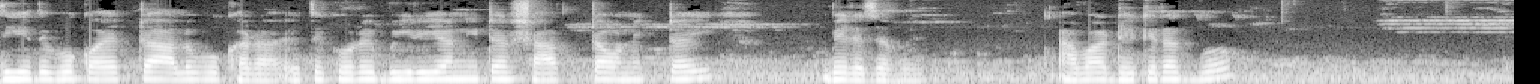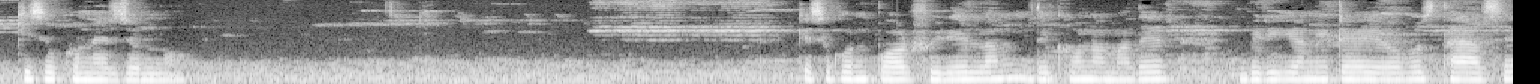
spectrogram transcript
দিয়ে দেব কয়েকটা আলু বোখারা, এতে করে বিরিয়ানিটার স্বাদটা অনেকটাই বেড়ে যাবে। আবার ঢেকে রাখব। কিছুক্ষণের জন্য। কিছুক্ষণ পর ফিরে এলাম। দেখুন, আমাদের বিরিয়ানিটা এই অবস্থায় আছে।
